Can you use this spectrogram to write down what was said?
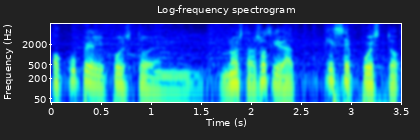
ocupe el puesto en nuestra sociedad, ese puesto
